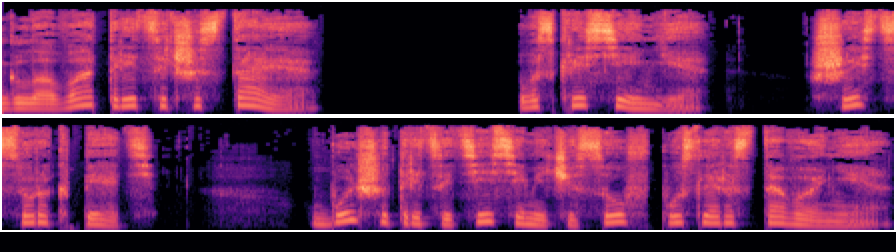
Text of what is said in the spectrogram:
Глава 36. Воскресенье. 6.45. Больше 37 часов после расставания.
